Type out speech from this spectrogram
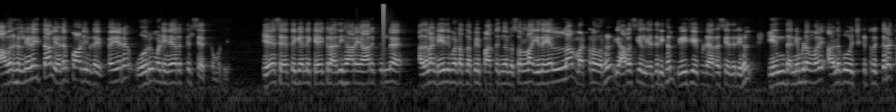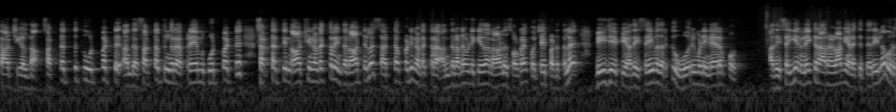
அவர்கள் நினைத்தால் எடப்பாடியினுடைய பெயரை ஒரு மணி நேரத்தில் சேர்க்க முடியும். ஏன் சேர்த்துக்கன்னு கேட்கிற அதிகாரம் யாருக்கு இல்ல? அதெல்லாம் நீதிமன்றத்தில் போய் பார்த்துங்கன்னு சொல்லலாம். இதையெல்லாம் மற்றவர்கள் அரசியல் எதிரிகள் பிஜேபியுடைய அரசியல் எதிரிகள் இந்த நிமிடம் வரை அனுபவிச்சுக்கிட்டு இருக்கிற காட்சிகள் தான். சட்டத்துக்கு உட்பட்டு அந்த சட்டத்துங்கிற பிரேமுக்கு உட்பட்டு சட்டத்தின் ஆட்சி நடக்கிற இந்த நாட்டில் சட்டப்படி நடக்கிற அந்த நடவடிக்கை தான் நானும் சொல்றேன். கொச்சைப்படத்துல. பிஜேபி அதை செய்வதற்கு ஒரு மணி நேரம் போதும். அதை செய்ய நினைக்கிறார்களான்னு எனக்கு தெரியல. ஒரு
